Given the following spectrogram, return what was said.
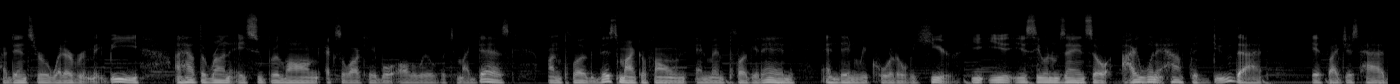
condenser, whatever it may be, I have to run a super long XLR cable all the way over to my desk, unplug this microphone and then plug it in and then record over here. You, you, you see what I'm saying? So I wouldn't have to do that if I just had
